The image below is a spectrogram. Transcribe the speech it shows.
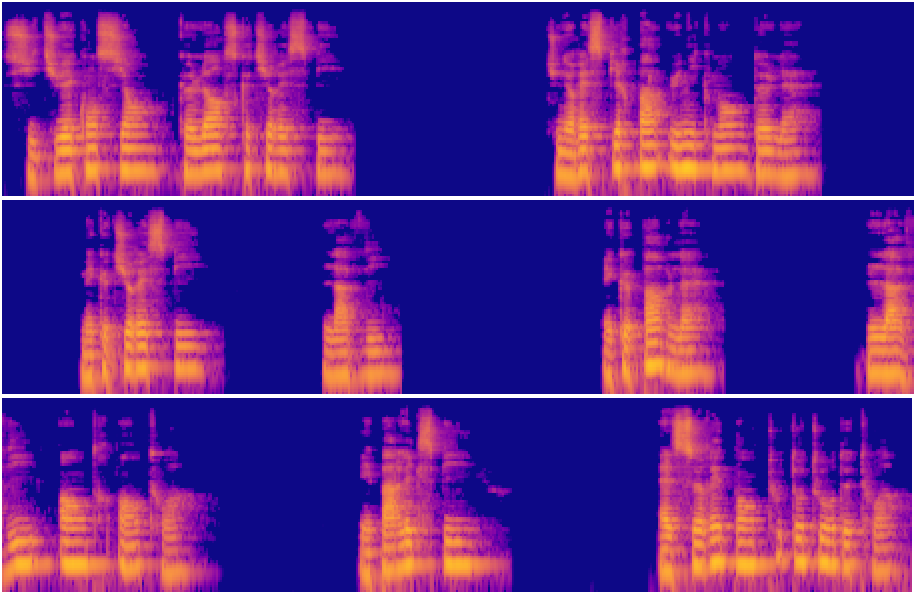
Si tu es conscient que lorsque tu respires, tu ne respires pas uniquement de l'air, mais que tu respires la vie, et que par l'air, la vie entre en toi, et par l'expire, elle se répand tout autour de toi,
